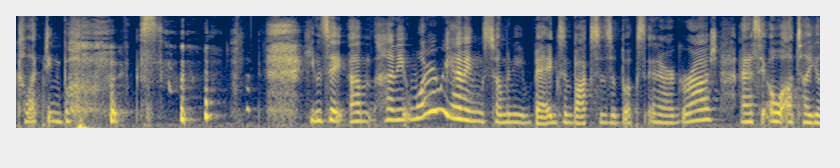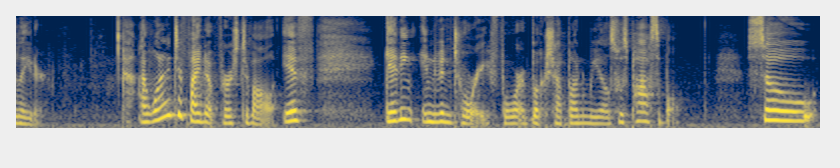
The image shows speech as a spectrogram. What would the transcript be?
collecting books. he would say, um, honey, why are we having so many bags and boxes of books in our garage? And I say, oh, I'll tell you later. I wanted to find out, first of all, if getting inventory for a bookshop on wheels was possible. So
